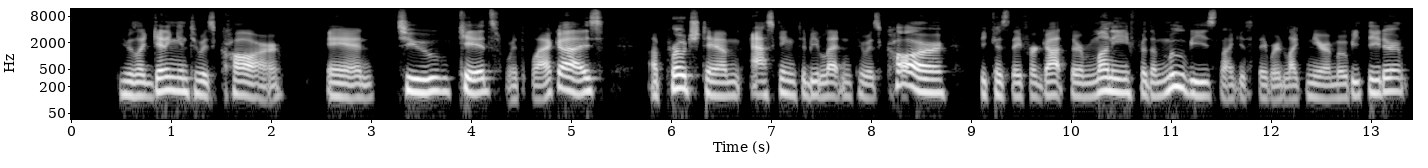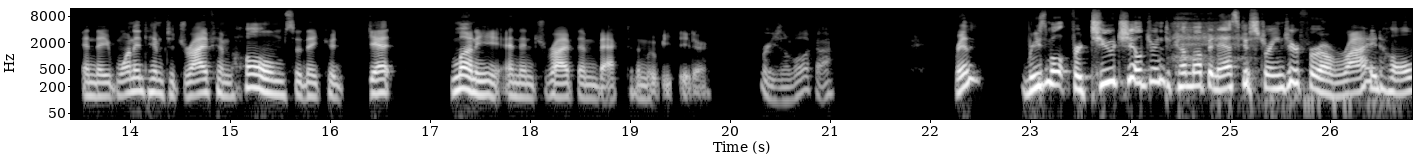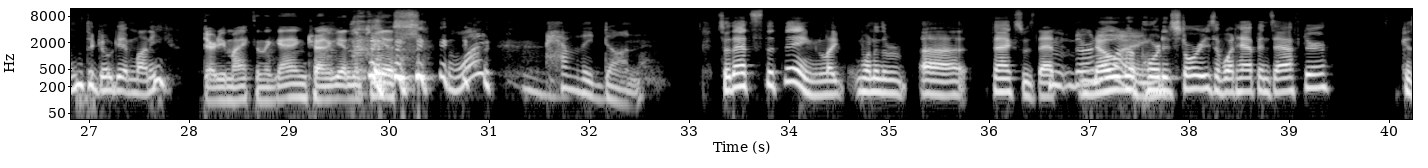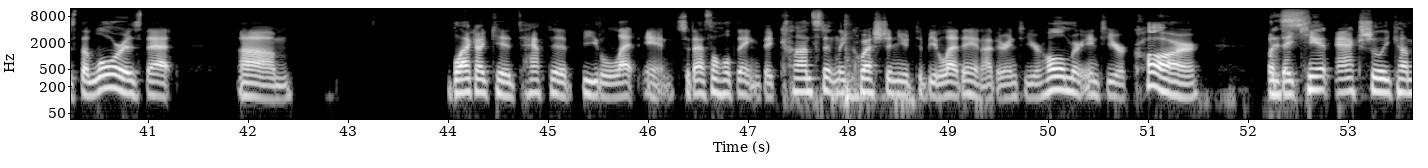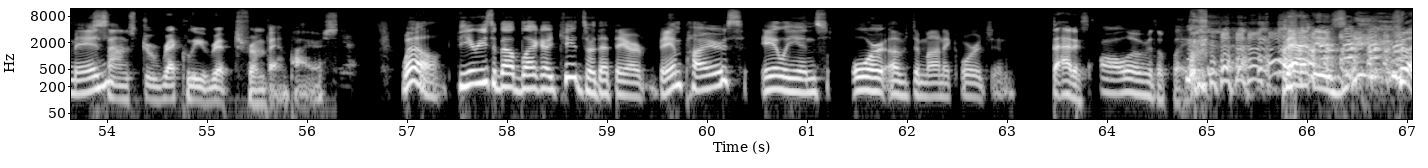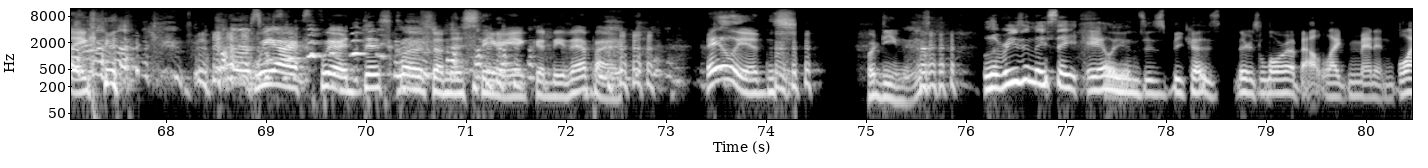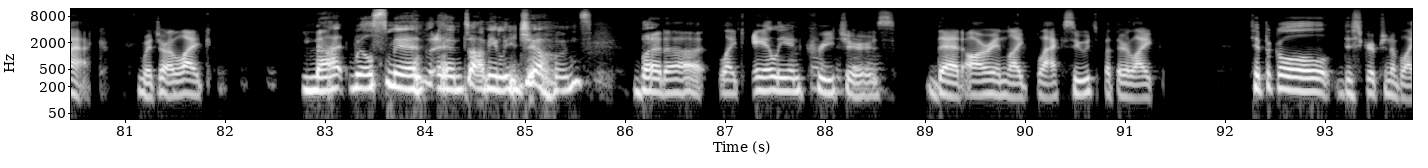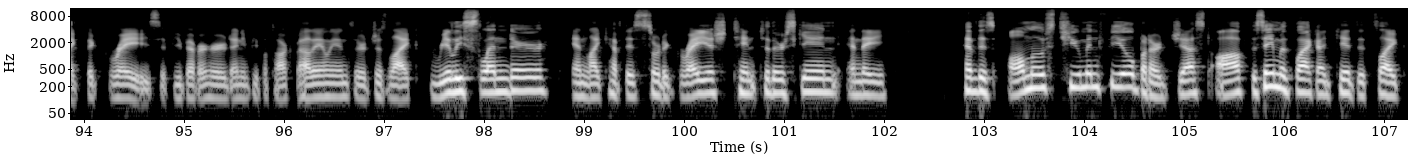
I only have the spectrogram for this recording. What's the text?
he was like getting into his car, and two kids with black eyes approached him asking to be let into his car because they forgot their money for the movies. I guess they were like near a movie theater and they wanted him to drive him home so they could get money and then drive them back to the movie theater. Reasonable. Okay. Really? Reasonable for two children to come up and ask a stranger for a ride home to go get money? Dirty Mike and the gang trying to get in the Prius. What have they done? So that's the thing. Like one of the uh, facts was that Mm, they're no annoying. reported stories of what happens after, because the lore is that um, black-eyed kids have to be let in. So that's the whole thing. They constantly question you to be let in, either into your home or into your car, but This they can't actually come in. Sounds directly ripped from vampires. Well, theories about black-eyed kids are that they are vampires, aliens, or of demonic origin. That is all over the place. that is like we are we are this close on this theory. It could be vampires, aliens, or demons. The reason they say aliens is because there's lore about like Men in Black, which are like not Will Smith and Tommy Lee Jones, but uh like alien creatures that are in like black suits, but they're like typical description of like the grays. If you've ever heard any people talk about aliens, they're just like really slender and like have this sort of grayish tint to their skin and they have this almost human feel but are just off. The same with black eyed kids. It's like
